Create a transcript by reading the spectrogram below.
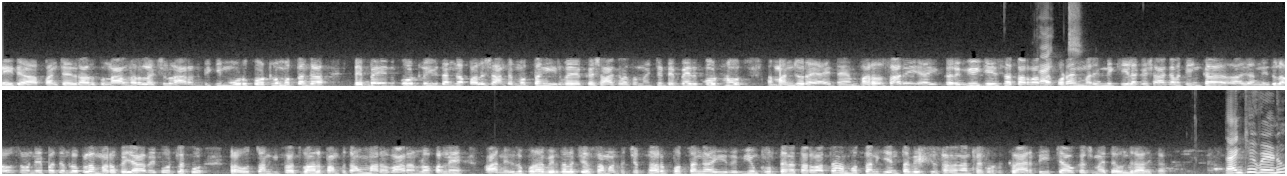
నీటి పంచాయతీ రాజుకు నాలుగున్నర లక్షలు ఆర్ఎన్బికి మూడు కోట్లు మొత్తంగా డెబ్బై ఐదు కోట్లు ఈ విధంగా పలు అంటే మొత్తంగా ఇరవై ఒక్క శాఖలకు సంబంధించి డెబ్బై ఐదు కోట్లు మంజూరయ్యాయి. అయితే మరోసారి రివ్యూ చేసిన తర్వాత. కూడా మరిన్ని కీలక శాఖలకు ఇంకా నిధులు అవసరం నేపథ్యం లోపల మరొక యాభై కోట్లకు ప్రభుత్వానికి ప్రతిపాదనలు పంపుతాము. మరో వారం లోపలనే ఆ నిధులు కూడా విడుదల చేస్తామంటూ చెప్తున్నారు. మొత్తంగా ఈ రివ్యూ పూర్తయిన తర్వాత మొత్తానికి ఎంత వెయిట్ చేస్తారో దాంట్లో కూడా క్లారిటీ ఇచ్చే అవకాశం అయితే ఉంది రాధిక. థ్యాంక్ యూ వేణు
